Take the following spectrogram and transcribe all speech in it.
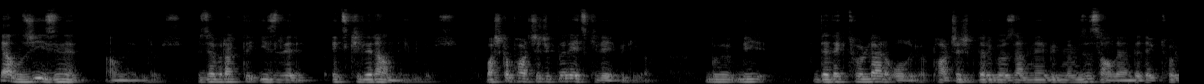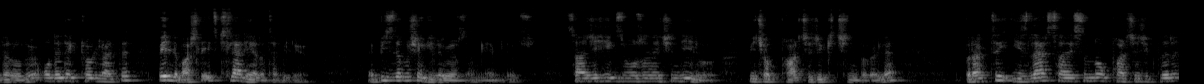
Yalnızca izini anlayabiliyoruz. Bize bıraktığı izleri, etkileri anlayabiliyoruz. Başka parçacıkları etkileyebiliyor. Bu bir dedektörler oluyor. Parçacıkları gözlemleyebilmemizi sağlayan dedektörler oluyor. O dedektörler de belli başlı etkiler yaratabiliyor. Ve biz de bu şekilde gözlemleyebiliyoruz. Sadece Higgs bozonu için değil bu. Birçok parçacık için böyle. Bıraktığı izler sayesinde o parçacıkları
